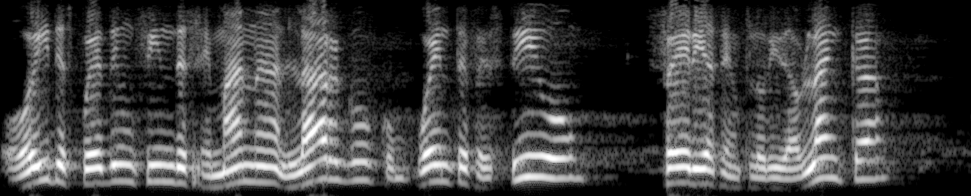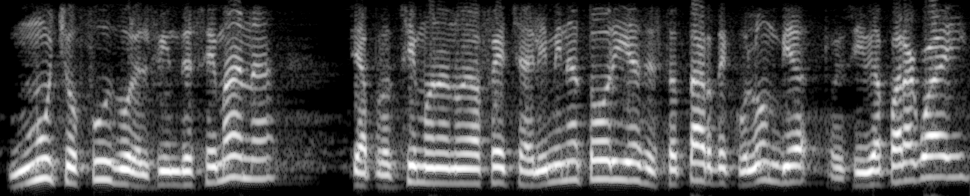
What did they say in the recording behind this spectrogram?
Hoy, después de un fin de semana largo, con puente festivo, ferias en Florida Blanca, mucho fútbol el fin de semana, se aproxima una nueva fecha de eliminatorias, esta tarde Colombia recibe a Paraguay,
